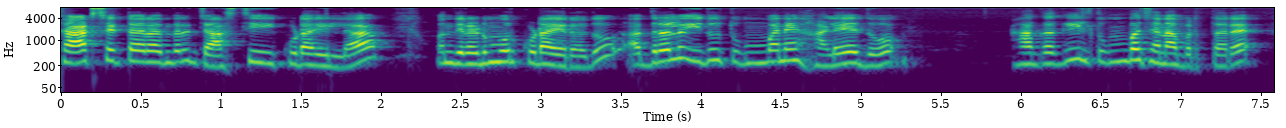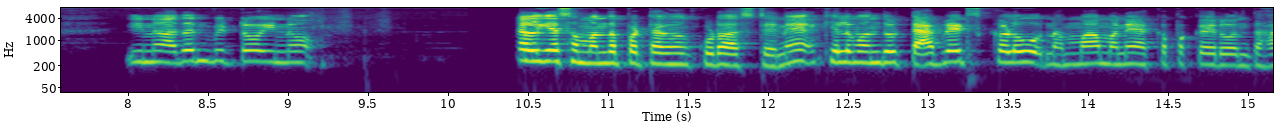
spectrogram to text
ಚಾಟ್ ಸೆಟ್ಟರ್ ಅಂದರೆ ಜಾಸ್ತಿ ಕೂಡ ಇಲ್ಲ. ಒಂದು ಎರಡು, ಮೂರು ಕೂಡ ಇರೋದು. ಅದರಲ್ಲೂ ಇದು ತುಂಬಾ ಹಳೇದು. ಹಾಗಾಗಿ ಇಲ್ಲಿ ತುಂಬ ಜನ ಬರ್ತಾರೆ. ಇನ್ನು ಅದನ್ನು ಬಿಟ್ಟು ಇನ್ನು ಮೆಡಿಕಲ್ಗೆ ಸಂಬಂಧಪಟ್ಟ ಕೂಡ ಅಷ್ಟೇ ಕೆಲವೊಂದು ಟ್ಯಾಬ್ಲೆಟ್ಸ್ಗಳು ನಮ್ಮ ಮನೆ ಅಕ್ಕಪಕ್ಕ ಇರುವಂತಹ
